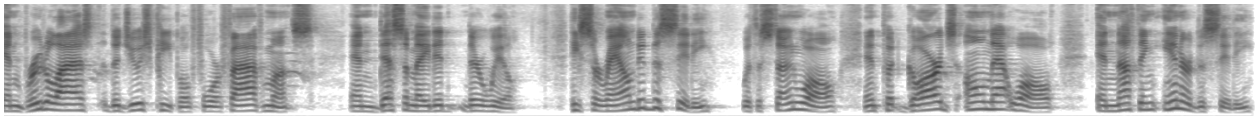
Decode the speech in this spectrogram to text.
and brutalized the Jewish people for five months and decimated their will. He surrounded the city with a stone wall and put guards on that wall, and nothing entered the city.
